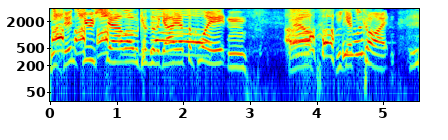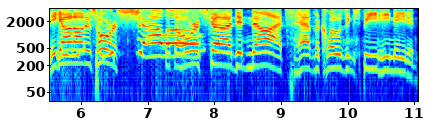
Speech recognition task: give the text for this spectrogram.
He's in too shallow because of the guy at the plate, and well, Oh, he he gets was- caught. He got was on his horse, shallow. but the horse uh, did not have the closing speed he needed.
